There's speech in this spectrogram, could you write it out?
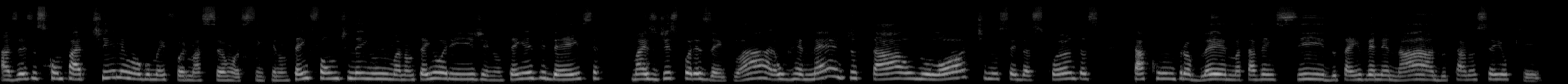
às vezes compartilham alguma informação assim que não tem fonte nenhuma, não tem origem, não tem evidência, mas diz, por exemplo, ah, o remédio tal no lote, não sei das quantas, tá com um problema, tá vencido, tá envenenado, tá não sei o quê.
